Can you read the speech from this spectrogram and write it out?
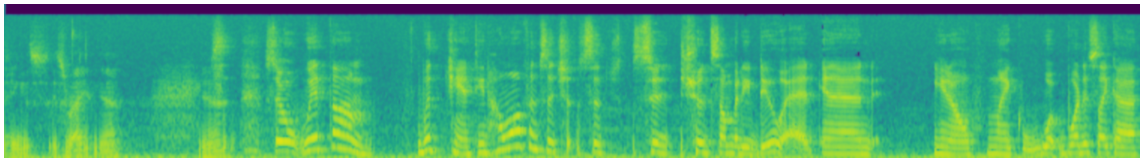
saying is is right. Yeah, yeah. So with um with chanting, how often should, should, should somebody do it? And you know, like what what is like a,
